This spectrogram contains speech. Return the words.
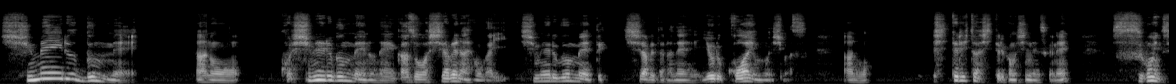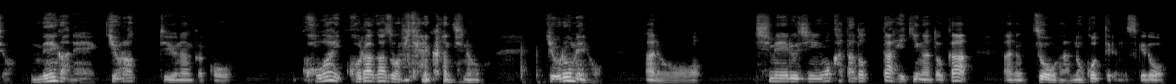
シュメール文明。あの、これシュメール文明のね、画像は調べない方がいい。シュメール文明って調べたらね、夜怖い思いします。あの、知ってる人は知ってるかもしれないですけどね。すごいんですよ。目がね、ギョロっていうなんかこう、怖いコラ画像みたいな感じの、ギョロ目の、あのシメール人をかたどった壁画とか、あの、像が残ってるんですけど、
